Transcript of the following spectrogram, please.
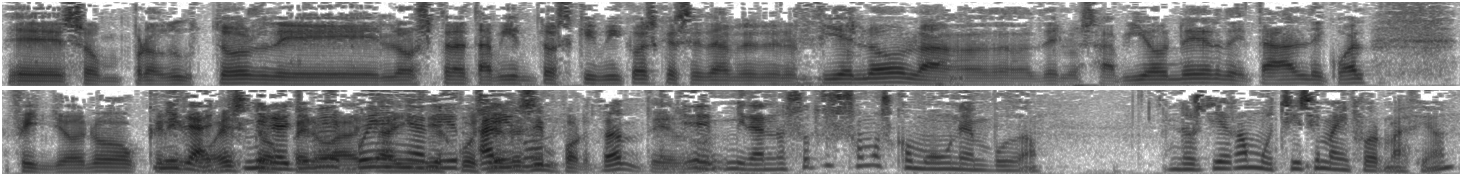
eh, son productos de los tratamientos químicos que se dan en el cielo, la, de los aviones, de tal, de cual. En fin, yo no creo mira, yo me voy a añadir algo, importantes. Eh, mira, nosotros somos como un embudo. Nos llega muchísima información.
